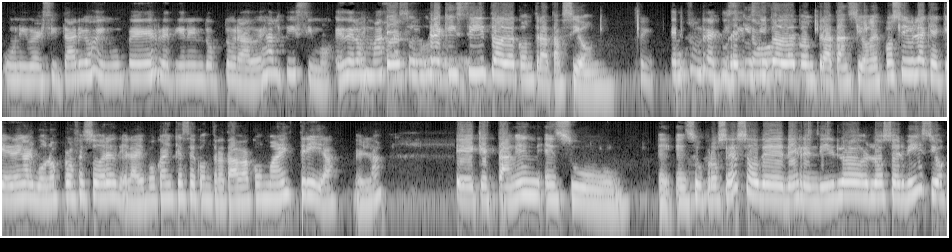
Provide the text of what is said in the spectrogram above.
universitarios en UPR tienen doctorado? Es altísimo, es de los más... Es un requisito de contratación. Es un requisito. de contratación. Es posible que queden algunos profesores de la época en que se contrataba con maestría, ¿verdad? Eh, que están en, su, en, su proceso de, rendir los servicios,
